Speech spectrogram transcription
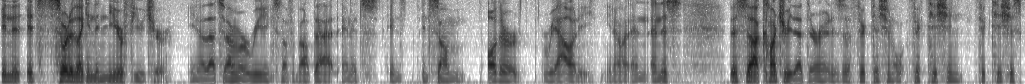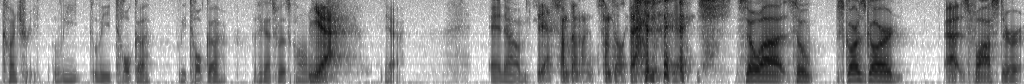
in the it's sort of like in the near future. You know, that's I remember reading stuff about that, and it's in in some other reality. You know, and and this this uh, country that they're in is a fictional fictitious fictitious country. Lee Li Tolqa Li Tolqa, I think that's what it's called. Yeah, Yeah. And um, yeah, something like something like that. Yeah. so uh, so Skarsgård as Foster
